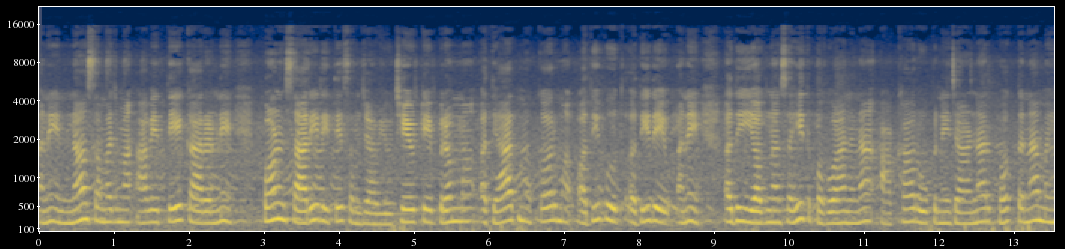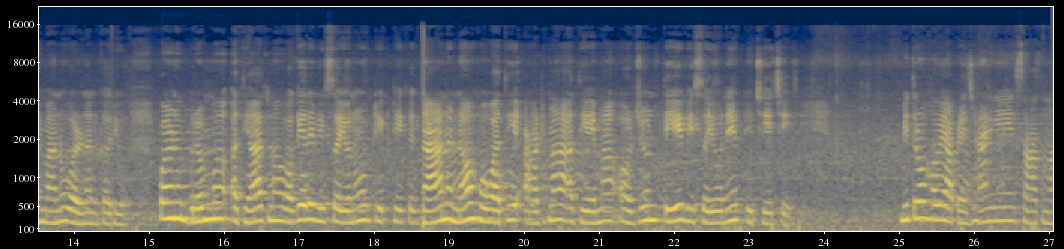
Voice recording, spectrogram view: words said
અને ન સમજમાં આવે તે કારણે પણ સારી રીતે સમજાવ્યું. છેવટે બ્રહ્મ, અધ્યાત્મ, કર્મ, અધિભૂત, અધિદેવ અને અધિયજ્ઞ સહિત ભગવાનના આખા રૂપને જાણનાર ભક્તના મહિમાનું વર્ણન કર્યું. પણ બ્રહ્મ, અધ્યાત્મ વગેરે વિષયોનું ઠીક ઠીક જ્ઞાન ન હોવાથી આઠમા અધ્યાયમાં અર્જુન તે વિષયોને પૂછે છે. મિત્રો, હવે આપણે જાણીએ સાતમા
